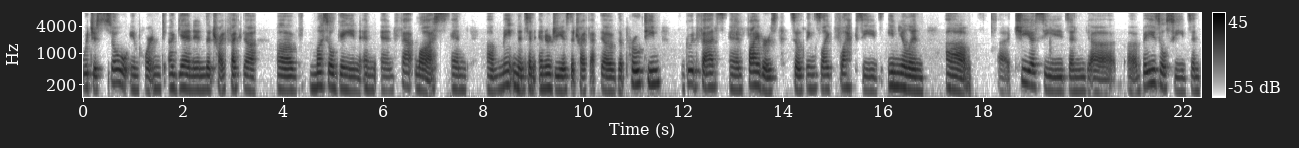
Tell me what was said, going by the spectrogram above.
which is so important again in the trifecta of muscle gain and, and fat loss and um, maintenance and energy is the trifecta of the protein, good fats, and fibers. So things like flax seeds, inulin, um, uh, chia seeds, and uh, uh, basil seeds, and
